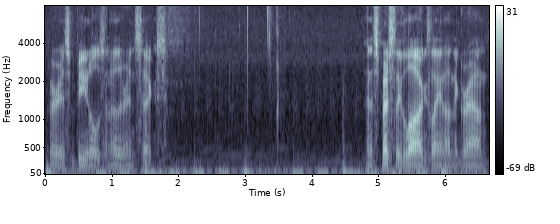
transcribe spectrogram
various beetles and other insects. And especially logs laying on the ground.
